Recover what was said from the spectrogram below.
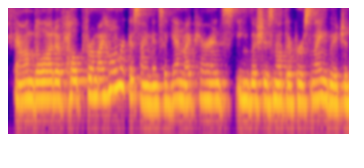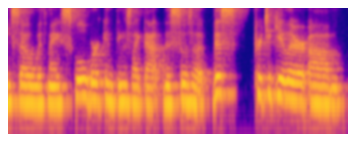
found a lot of help for my homework assignments. Again, my parents' English is not their first language. And so with my schoolwork and things like that, this was a this particular um,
